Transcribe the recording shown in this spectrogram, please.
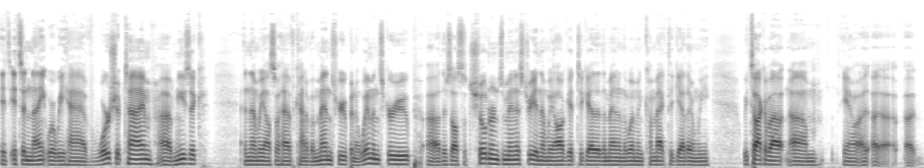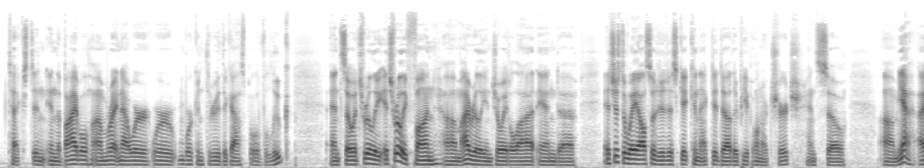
it's it's a night where we have worship time, uh, music, and then we also have kind of a men's group and a women's group. Uh, there's also children's ministry, and then we all get together. The men and the women come back together, and we we talk about um, you know a, a, a, text in, in the Bible. Um, right now, we're we're working through the Gospel of Luke and so it's really it's really fun. Um, I really enjoy it a lot, and uh, it's just a way also to just get connected to other people in our church. And so, um, yeah, I,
